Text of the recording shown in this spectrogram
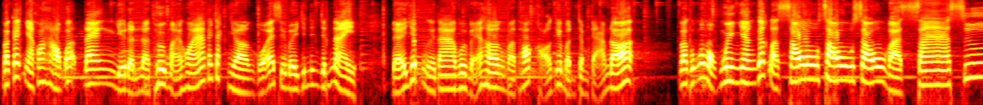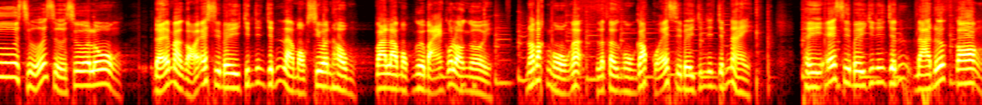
Và các nhà khoa học á, đang dự định là thương mại hóa cái chất nhờn của SCP-999 này Để giúp người ta vui vẻ hơn và thoát khỏi cái bệnh trầm cảm đó. Và cũng có một nguyên nhân rất là sâu sâu sâu và xa xưa xưa xưa xưa luôn. Để mà gọi SCP-999 là một siêu anh hùng Và là một người bạn của loài người. Nó bắt nguồn á là từ nguồn gốc của SCP-999 này. Thì SCP-999 là đứa con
